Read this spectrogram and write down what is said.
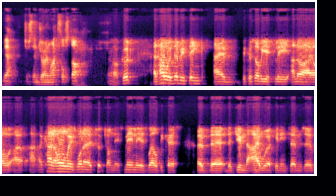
Yeah, just enjoying life. Full stop. Oh, good. And how was everything? Um, because obviously, I know I I, I kind of always want to touch on this mainly as well because of the the gym that I work in. In terms of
